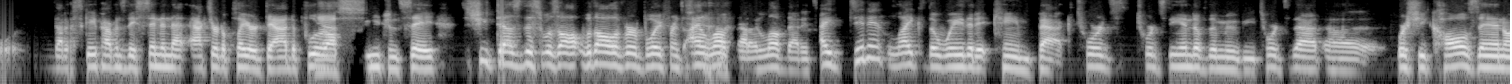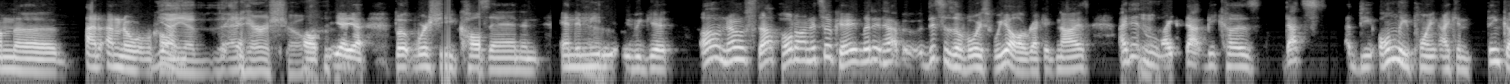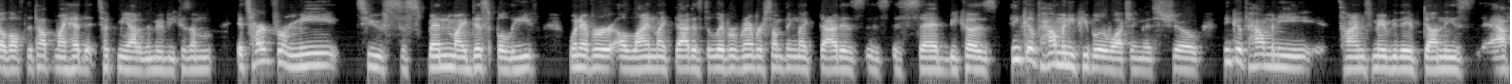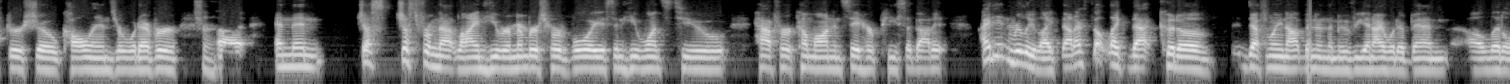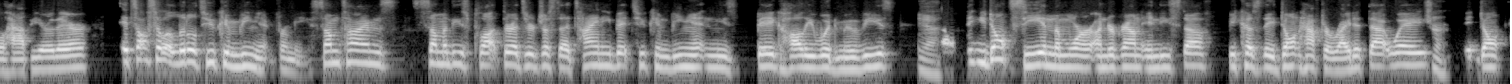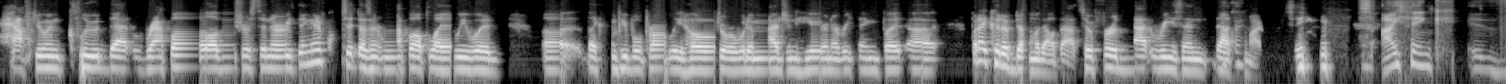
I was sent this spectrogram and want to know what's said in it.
that escape happens. They send in that actor to play her dad to pull her off the beach and say she does this was all with all of her boyfriends. I love that. I love that. It's I didn't like the way that it came back towards towards the end of the movie, towards that uh where she calls in on the I, I don't know what we're yeah calling yeah it. the ed harris show Called- Yeah, yeah. But where she calls in and and Yeah. immediately we get oh no, stop, hold on, it's okay, let it happen. This is a voice we all recognize. I didn't Yeah. like that because that's the only point I can think of off the top of my head that took me out of the movie because I'm it's hard for me to suspend my disbelief whenever a line like that is delivered whenever something like that is, is is said because think of how many people are watching this show. Think of how many times maybe they've done these after show call-ins or whatever sure. Uh, and then just just from that line he remembers her voice and he wants to have her come on and say her piece about it. I didn't really like that. I felt like that could have definitely not been in the movie, and I would have been a little happier there. It's also a little too convenient for me. Sometimes some of these plot threads are just a tiny bit too convenient in these big Hollywood movies Yeah. that you don't see in the more underground indie stuff because they don't have to write it that way. Sure. They don't have to include that wrap up love interest and everything. And of course, it doesn't wrap up like we would, uh, like some people probably hoped or would imagine here and everything. But uh, but I could have done without that. So for that reason, that's Okay. my reason. So I think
